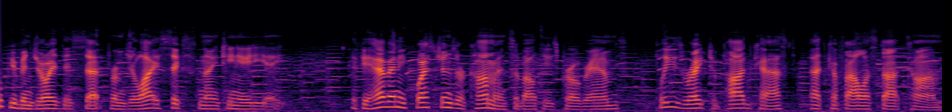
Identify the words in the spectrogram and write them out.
Hope you've enjoyed this set from July 6, 1988. If you have any questions or comments about these programs, please write to podcast at kafalas.com.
